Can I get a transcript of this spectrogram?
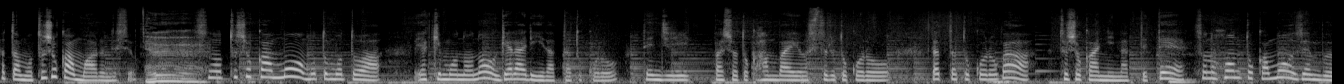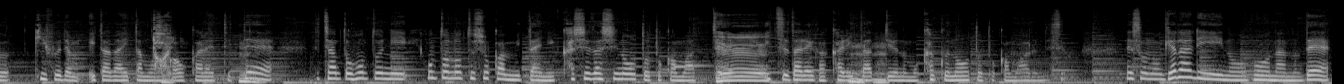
あとはもう図書館もあるんですよ。へその図書館ももともとは焼き物のギャラリーだったところ展示場所とか販売をするところだったところが図書館になってて、うん。その本とかも全部寄付でもいただいたものはい。が置かれてて、うん。でちゃんと本当に本当の図書館みたいに貸し出しノートとかもあっていつ誰が借りたっていうのも書くノートとかもあるんですよ。でそのギャラリーの方なので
